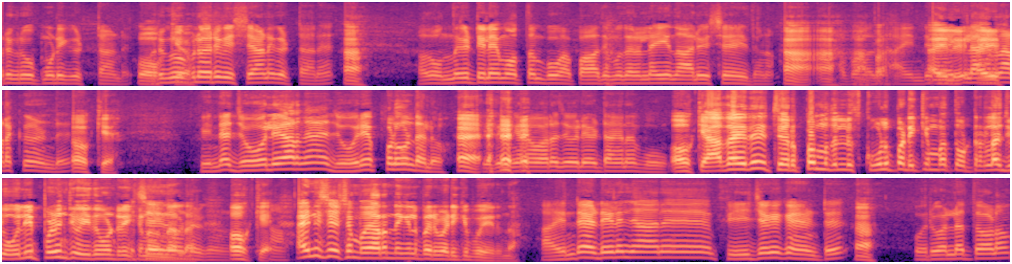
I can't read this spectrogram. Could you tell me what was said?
ഒരു ഗ്രൂപ്പ് കൂടി കിട്ടാണ്ട്. ഒരു ഗ്രൂപ്പിൽ ഒരു വിഷയമാണ് കിട്ടാന്. അത് ഒന്ന് കിട്ടിയില്ലേ മൊത്തം പോകും അപ്പൊ ആദ്യം മുതൽ ഈ നാല് വിഷയം എഴുതണം. അപ്പൊ അതിന്റെ നടക്കുന്നുണ്ട്. ഓക്കെ പിന്നെ ജോലി പറഞ്ഞാൽ ജോലി എപ്പോഴും ഉണ്ടല്ലോ. ഓരോ ജോലി ജോലിയായിട്ട് അങ്ങനെ പോകും. ഓക്കെ അതായത് ചെറുപ്പം മുതൽ സ്കൂൾ പഠിക്കുമ്പോൾ തൊട്ടുള്ള ജോലി ഇപ്പോഴും ചെയ്തുകൊണ്ടിരിക്കണം ഓക്കെ അതിനുശേഷം വേറെ എന്തെങ്കിലും പരിപാടിക്ക് പോയിരുന്ന? അതിന്റെ ഇടയിൽ ഞാൻ പി ജി ഒക്കെ കഴിഞ്ഞിട്ട് ഒരു കൊല്ലത്തോളം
